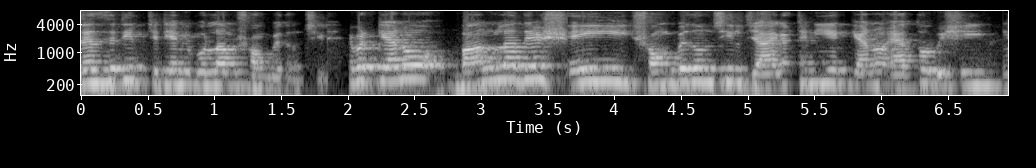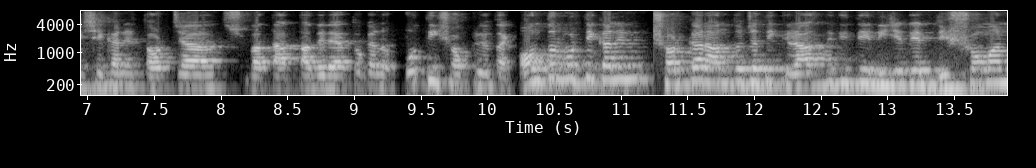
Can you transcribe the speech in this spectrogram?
সেন্সিটিভ যেটি আমি বললাম সংবেদনশীল। এবার কেন বাংলাদেশ এই সংবেদনশীল জায়গাটি নিয়ে কেন এত বেশি সেখানে চর্চা বা তাদের এত কেন অতি সক্রিয়তা অন্তর্বর্তীকালীন সরকার আন্তর্জাতিক রাজনীতিতে নিজেদের দৃশ্যমান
